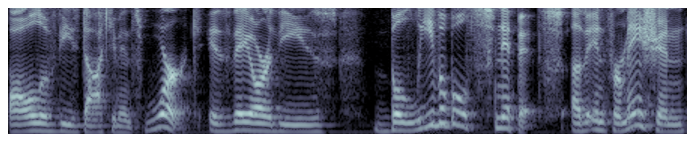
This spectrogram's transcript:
all of these documents work, is they are these believable snippets of information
